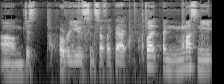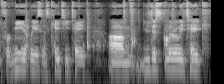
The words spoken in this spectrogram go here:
um, just overuse and stuff like that. But a must need, for me at least, is KT tape. Um, you just literally take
